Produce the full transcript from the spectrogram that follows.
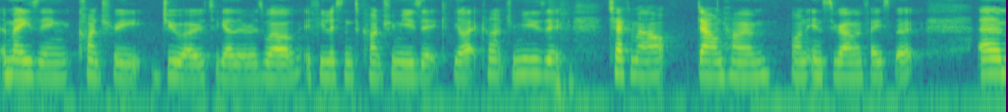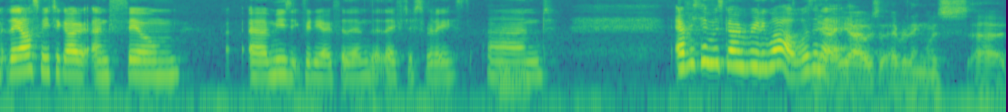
amazing country duo together as well. If you listen to country music, if you like country music, check them out. Down Home on Instagram and Facebook. Um, they asked me to go and film a music video for them that they've just released, and everything was going really well, wasn't yeah, it? yeah. It was everything was uh,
